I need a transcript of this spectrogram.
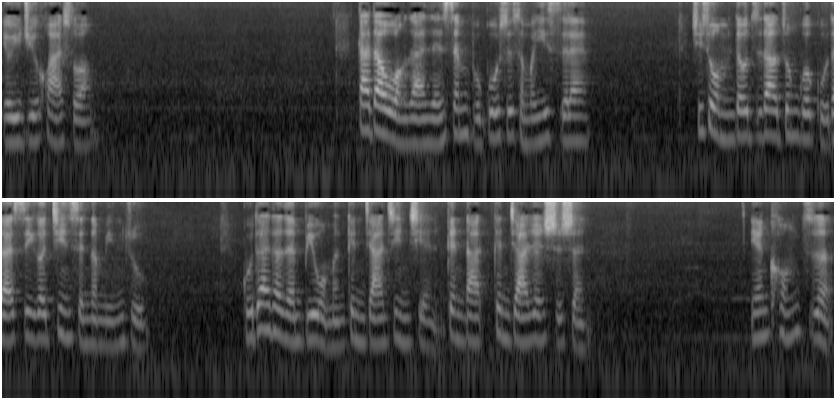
有一句话说。大道枉然，人生不顾是什么意思呢？其实我们都知道，中国古代是一个敬神的民族，古代的人比我们更加敬虔，更大更加认识神。连孔子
